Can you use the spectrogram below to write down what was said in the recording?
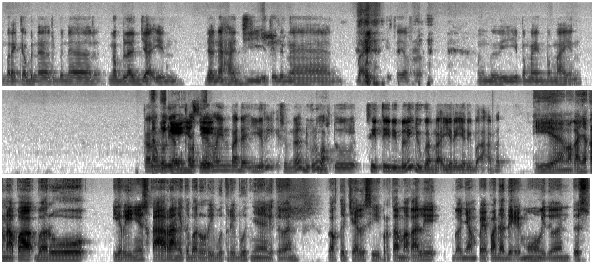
mereka benar-benar ngebelanjain dana haji itu dengan baik gitu ya bro membeli pemain-pemain kalau ngelihat klub sih- yang lain pada iri sebenarnya dulu Hmm. waktu City dibeli juga nggak iri-iri banget Iya, makanya kenapa baru irinya sekarang itu baru ribut-ributnya gitu kan. Waktu Chelsea pertama kali nggak nyampe pada demo gitu kan, terus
